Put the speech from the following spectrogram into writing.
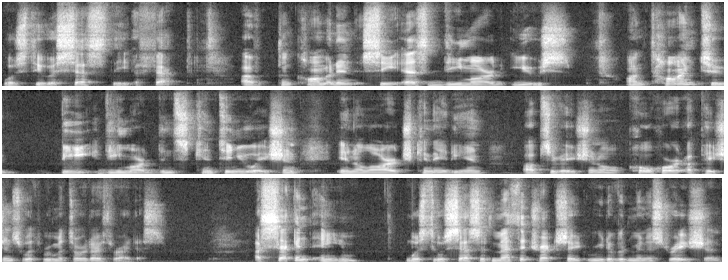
was to assess the effect of concomitant CSDMARD use on time to BDMARD discontinuation in a large Canadian observational cohort of patients with rheumatoid arthritis. A second aim was to assess if methotrexate route of administration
